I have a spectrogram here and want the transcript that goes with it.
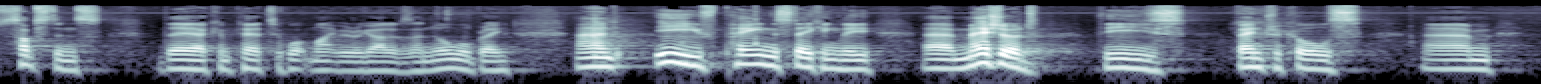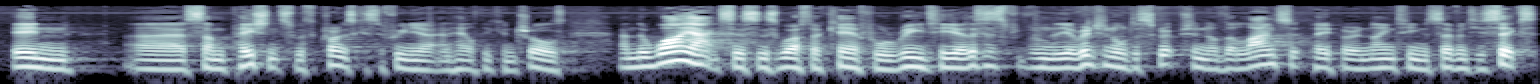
substance there compared to what might be regarded as a normal brain. And Eve painstakingly uh, measured these ventricles um, in uh, some patients with chronic schizophrenia and healthy controls. And the y axis is worth a careful read here. This is from the original description of the Lancet paper in 1976.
